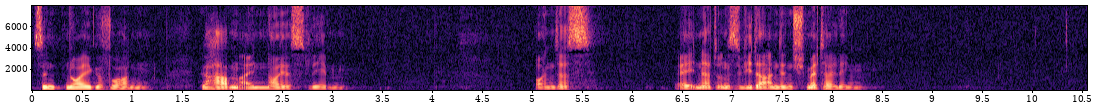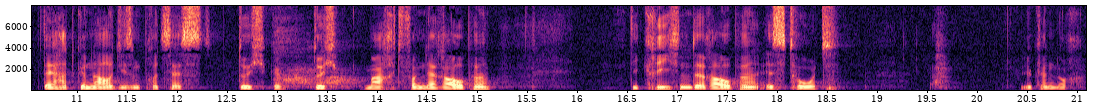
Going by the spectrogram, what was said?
sind neu geworden. Wir haben ein neues Leben. Und das erinnert uns wieder an den Schmetterling. Der hat genau diesen Prozess durchge durchmacht. Von der Raupe, die kriechende Raupe ist tot. Wir können noch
